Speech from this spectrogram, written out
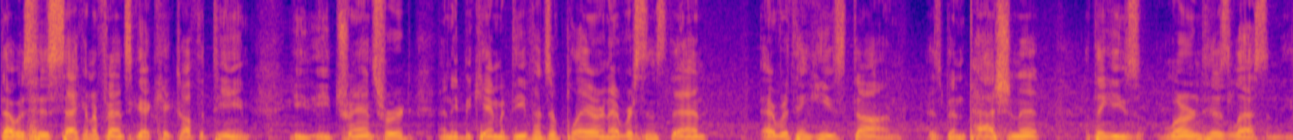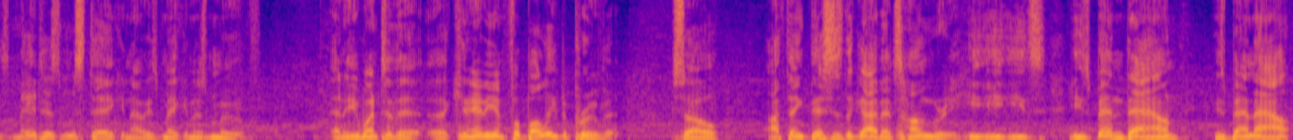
That was his second offense. He got kicked off the team. He, he transferred and he became a defensive player. And ever since then, everything he's done has been passionate. I think he's learned his lesson. He's made his mistake, and now he's making his move. And he went to the uh, Canadian Football League to prove it. So I think this is the guy that's hungry. He, he, he's he's been down. He's been out.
